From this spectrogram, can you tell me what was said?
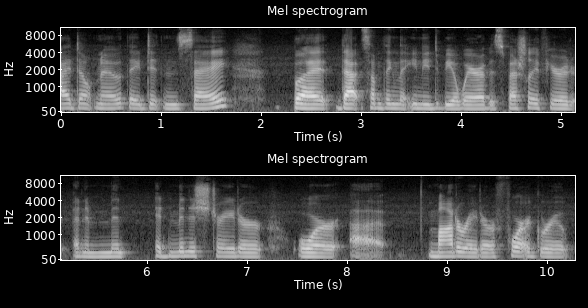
I don't know. They didn't say, but that's something that you need to be aware of, especially if you're an administrator or uh, moderator for a group.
